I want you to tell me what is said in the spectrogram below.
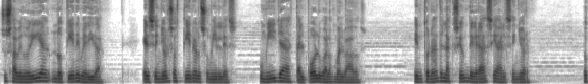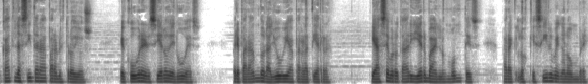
su sabiduría no tiene medida. El Señor sostiene a los humildes, humilla hasta el polvo a los malvados. Entonad la acción de gracia al Señor. Tocad la cítara para nuestro Dios, que cubre el cielo de nubes, preparando la lluvia para la tierra, que hace brotar hierba en los montes para los que sirven al hombre,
